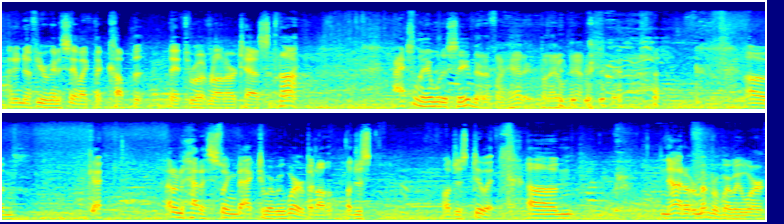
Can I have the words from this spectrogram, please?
I didn't know if you were going to say like the cup that they threw at Ron Artest. Ha! Actually, I would have saved that if I had it, but I don't have it. Okay. I don't know how to swing back to where we were, but I'll, I'll just I'll just do it. Um, now I don't remember where we were.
